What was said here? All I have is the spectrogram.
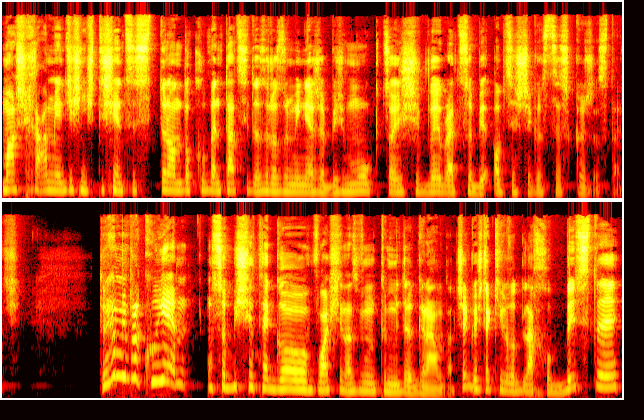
masz hamie 10 tysięcy stron dokumentacji do zrozumienia, żebyś mógł coś wybrać sobie opcję, z czego chcesz skorzystać. Trochę mi brakuje osobiście tego właśnie, nazwijmy to middle grounda. Czegoś takiego dla hobbysty,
